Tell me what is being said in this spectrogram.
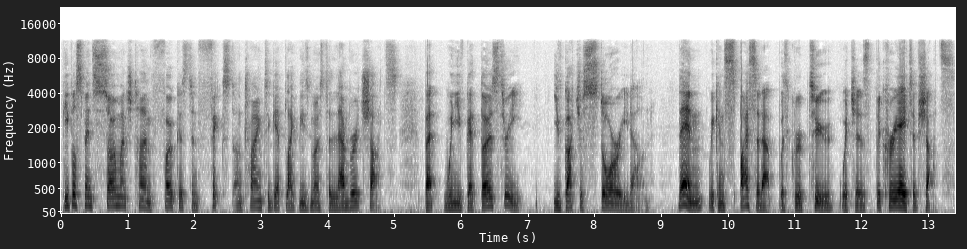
People spend so much time focused and fixed on trying to get like these most elaborate shots. But when you've got those three, you've got your story down. Then we can spice it up with group two, which is the creative shots.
